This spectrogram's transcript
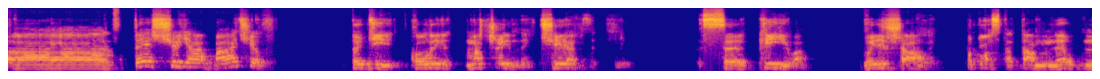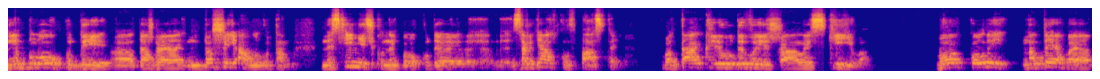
Е- те, що я бачив тоді, коли машини черзі з Києва виїжджали. Просто там не, не було куди, е, даже не то, що яблуко, там насіннячку не було куди е, зернятку впасти. Бо так люди виїжджали з Києва. Бо коли на тебе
